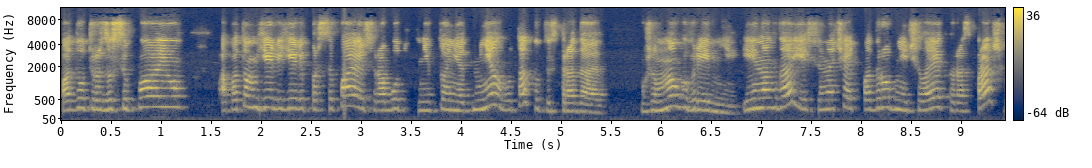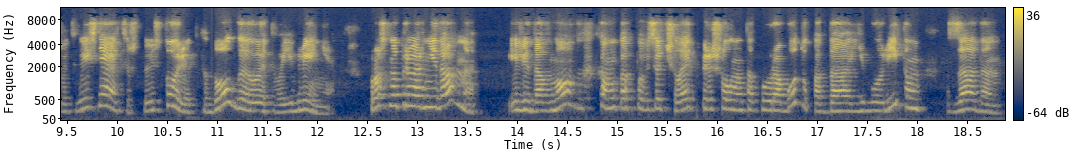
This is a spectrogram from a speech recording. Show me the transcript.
под утро засыпаю, а потом еле-еле просыпаюсь, работу никто не отменял, вот так вот и страдаю уже много времени. И иногда, если начать подробнее человека расспрашивать, выясняется, что история это долгая у этого явления. Просто, например, недавно или давно, кому как повезет, человек перешел на такую работу, когда его ритм задан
